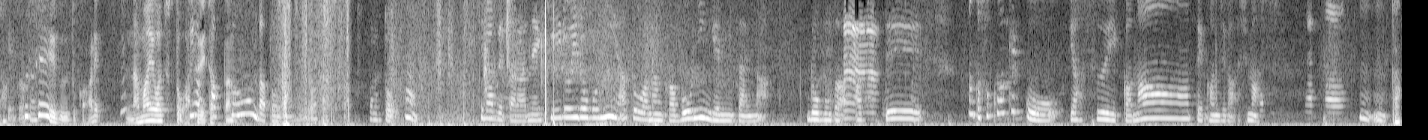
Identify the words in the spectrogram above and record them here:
パうけどックセーブとかあれ？名前はちょっと忘れちゃったな。パックモンだと思うよ本当べたらね黄色いロゴにあとはなんか棒人間みたいなロゴがあってなんかそこは結構安いかなーって感じがします。うんうん。パッ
